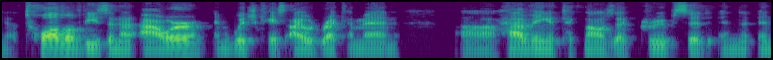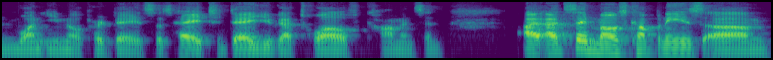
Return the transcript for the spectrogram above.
you know 12 of these in an hour in which case i would recommend uh, having a technology that groups it in, in one email per day it says hey today you got 12 comments and I, would say most companies um,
